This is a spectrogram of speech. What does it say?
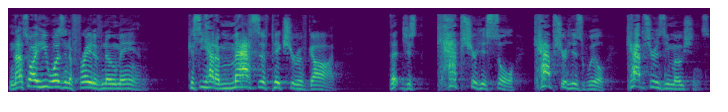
And that's why he wasn't afraid of no man because he had a massive picture of God that just captured his soul, captured his will, captured his emotions,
